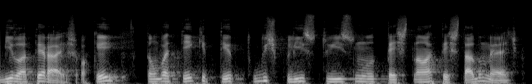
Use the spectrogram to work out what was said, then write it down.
bilaterais, ok? Então vai ter que ter tudo explícito isso no, test, no atestado médico.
